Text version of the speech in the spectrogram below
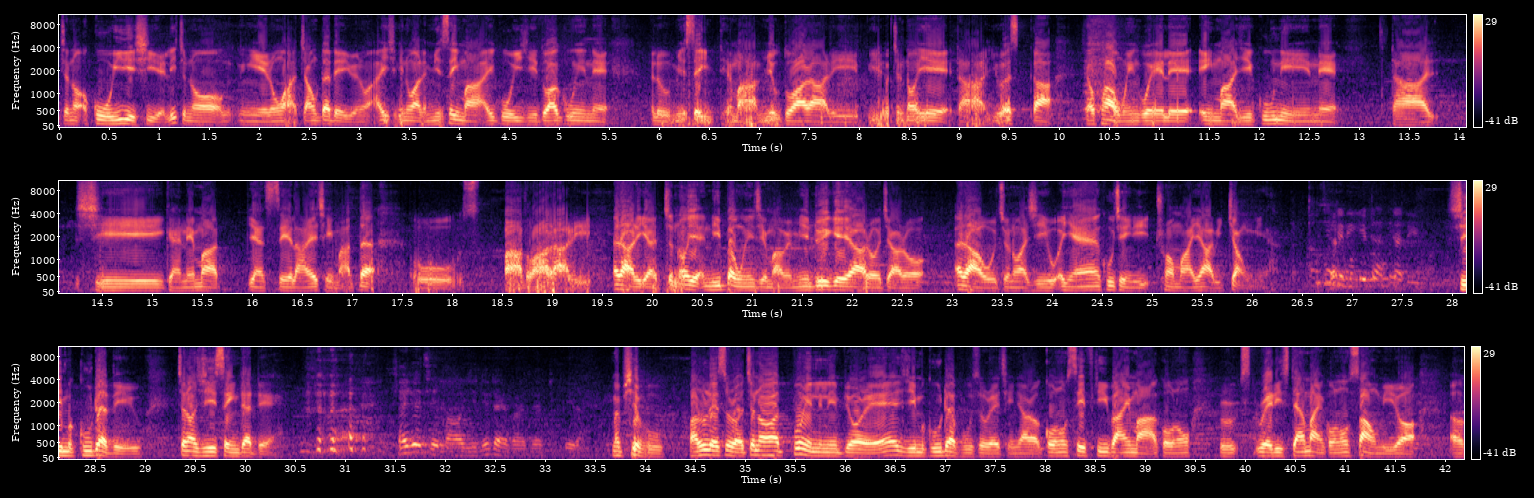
ကျွန်တော်အကိုကြီးတွေရှိတယ်လीကျွန်တော်ငယ်ငယ်တုန်းကအကြောင်းတက်တဲ့ရွယ်တော့အဲ့ဒီအချိန်တုန်းကလည်းမြစ်စိတ်မှာအဲ့ကိုကြီးရေသွားကူးရင်းနဲ့အဲ့လိုမြစ်စိတ်ထဲမှာမြုပ်သွားတာတွေပြီးတော့ကျွန်တော်ရဲ့ဒါ US ကရောက်ဖဝင်ခွဲလဲအိမ်မှာရေကူးနေရင်းနဲ့ဒါရေကန်ထဲမှာပြန်ဆယ်လာတဲ့အချိန်မှာအသက်ဟို ပါသွားတာတွေအဲ့ဒါတွေကကျွန်တော်ရဲ့အနီးပတ်ဝန်းကျင်မှာပဲမြင်တွေ့ခဲ့ရတော့ကြတော့အဲ့ဒါကိုကျွန်တော်ကရေကိုအရန်အခုချိန်ထိ trauma ရပြီးကြောက်နေတာအခုကလေးရေပုံတက်တယ်ရေမကူးတတ်သေးဘူးကျွန်တော်ရေစိမ်တတ်တယ်ရိုက်တဲ့ချိန်မှာရင်းနေတိုင်ပါပဲပြေးတာမဖြစ်ဘူးဘာလို့လဲဆိုတော့ကျွန်တော်ပွင့်လင်းလင်းပြောတယ်ရေမကူးတတ်ဘူးဆိုတဲ့အချိန်ကျတော့အကုန်လုံး safety ဘိုင်းမှာအကုန်လုံး ready stand by အကုန်လုံးစောင့်ပြီးတော့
